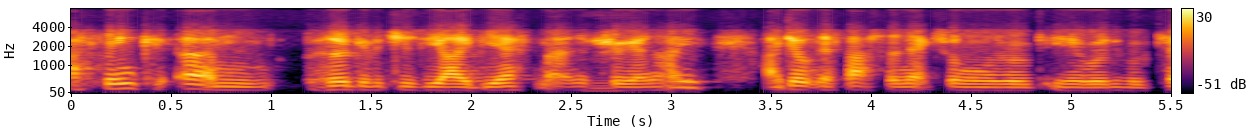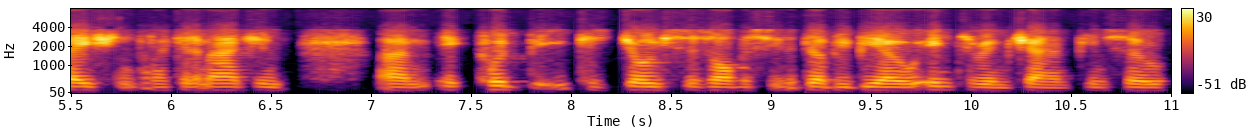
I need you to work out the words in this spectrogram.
I think um, Hrgovic is the IBF mandatory, mm. and I, I don't know if that's the next one on the, you know, the rotation, but I can imagine um, it could be because Joyce is obviously the WBO interim champion, so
